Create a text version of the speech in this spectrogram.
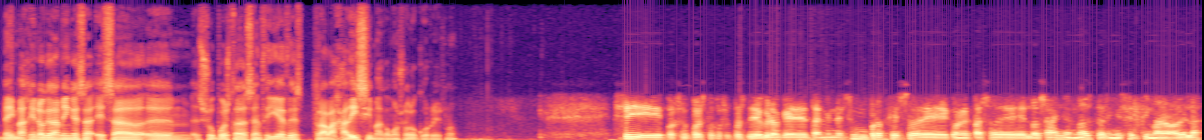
me imagino que también esa, esa eh, supuesta sencillez es trabajadísima, como suele ocurrir, ¿no? Sí, por supuesto, por supuesto. Yo creo que también es un proceso de, con el paso de los años, ¿no? Esta es mi séptima novela,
